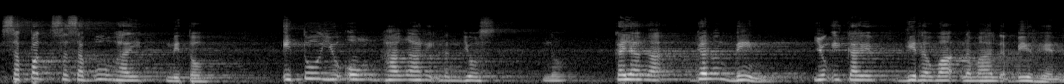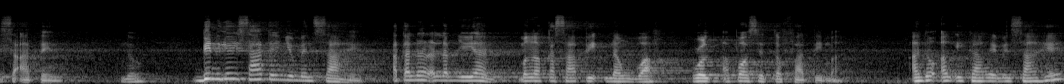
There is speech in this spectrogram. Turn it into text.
sa pagsasabuhay nito. Ito yung hangarin ng Diyos. No? Kaya nga, ganun din yung ikay ginawa na mahal na birhen sa atin. No? Binigay sa atin yung mensahe. At alam, alam niyo yan, mga kasapi ng WAF, World Apostle of Fatima. Ano ang ikangay mensahe?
